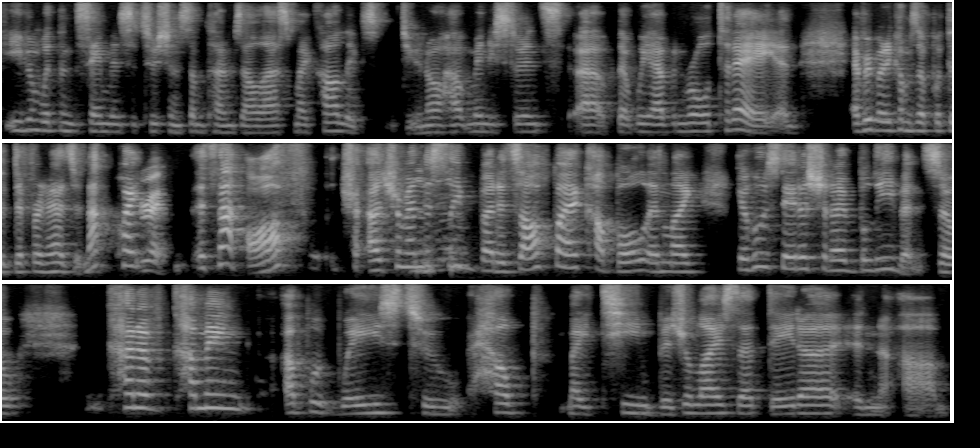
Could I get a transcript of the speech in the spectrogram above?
even within the same institution, sometimes I'll ask my colleagues, do you know how many students uh, that we have enrolled today? And everybody comes up with a different answer. Not quite, right. it's not off uh, tremendously, mm-hmm. but it's off by a couple. And like, okay, whose data should I believe in? So kind of coming up with ways to help my team visualize that data in, um,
